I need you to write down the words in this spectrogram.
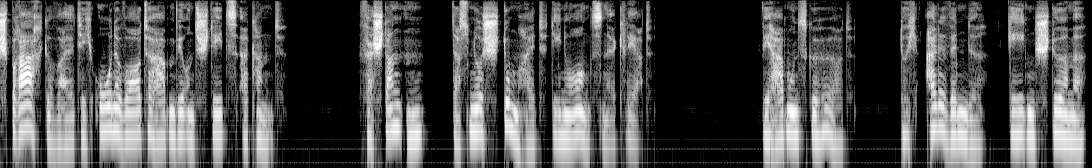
Sprachgewaltig, ohne Worte haben wir uns stets erkannt verstanden, dass nur Stummheit die Nuancen erklärt. Wir haben uns gehört, durch alle Wände, gegen Stürme,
